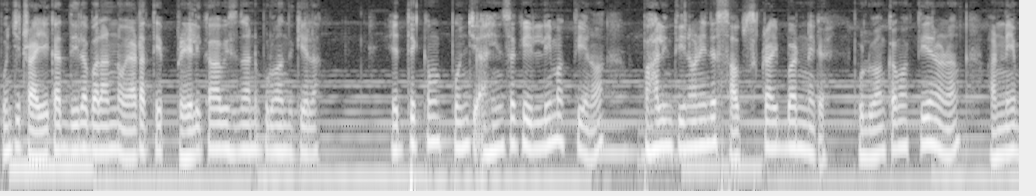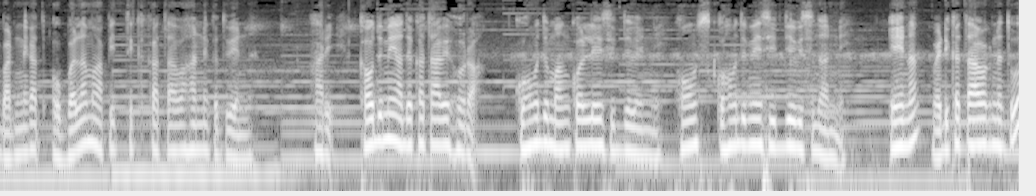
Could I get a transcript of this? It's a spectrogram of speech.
පුංචි ට්‍රයකත් දීලා බලන්න ඔයාටත් ඒ ප්‍රේලිකා විසඳන්න පුළුවන්ද කියලා. එත් එක්කම පුංචි අහිංසක ඉල්ලීමක් තියෙනවා. පහලින් තියෙනවනේද සබස්ක්‍රයිබ් බන්න එක. පුළුවන්කමක් තියෙනනම් අන්නේ බඩන එකත් ඔබලම අපිත් එක්ක කතාවහන්න එකතු වෙන්න. හරි. කෞද මේ අද කතාවේ හොරා? කොහොමද මංකොල්ලේ සිද්ධ වෙන්නේ? හෝම්ස් කොහොමද මේ සිද්ධිය විසඳන්නේ? ඒනම් වැඩි කතාවක් නැතුව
